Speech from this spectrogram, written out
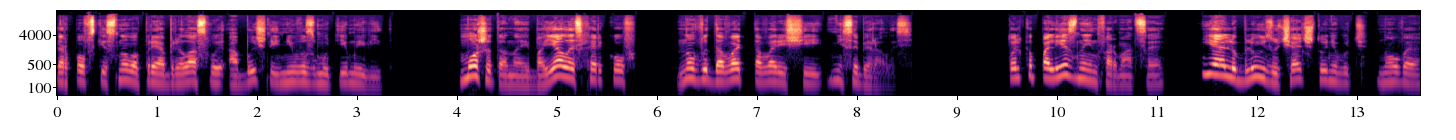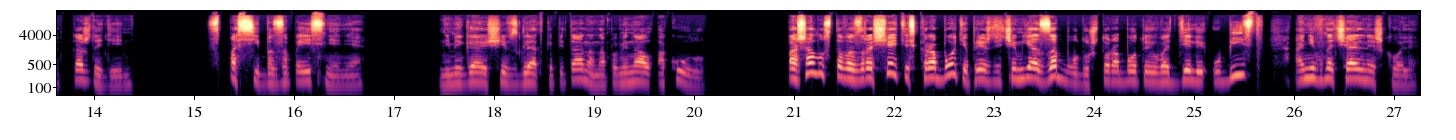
Карповский снова приобрела свой обычный невозмутимый вид. Может, она и боялась Харьков, но выдавать товарищей не собиралась. Только полезная информация. Я люблю изучать что-нибудь новое каждый день. Спасибо за пояснение. Немигающий взгляд капитана напоминал акулу. Пожалуйста, возвращайтесь к работе, прежде чем я забуду, что работаю в отделе убийств, а не в начальной школе.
